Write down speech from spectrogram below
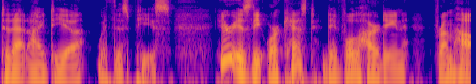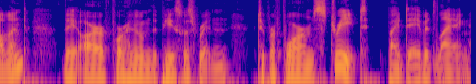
to that idea with this piece. Here is the Orkest de Volharding from Holland. They are for whom the piece was written to perform Street by David Lang.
